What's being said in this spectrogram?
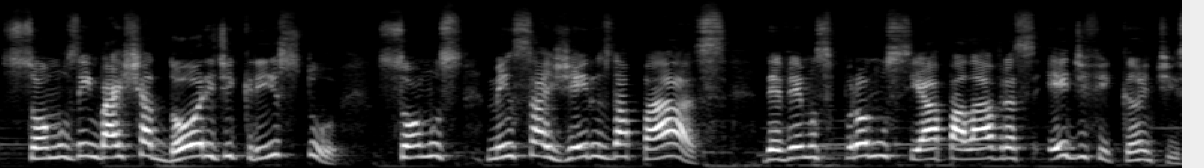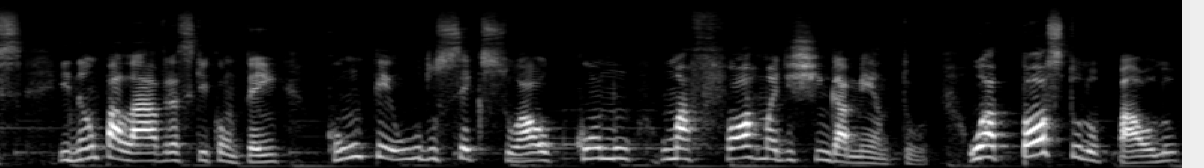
Somos embaixadores de Cristo, somos mensageiros da paz. Devemos pronunciar palavras edificantes e não palavras que contêm conteúdo sexual como uma forma de xingamento. O apóstolo Paulo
